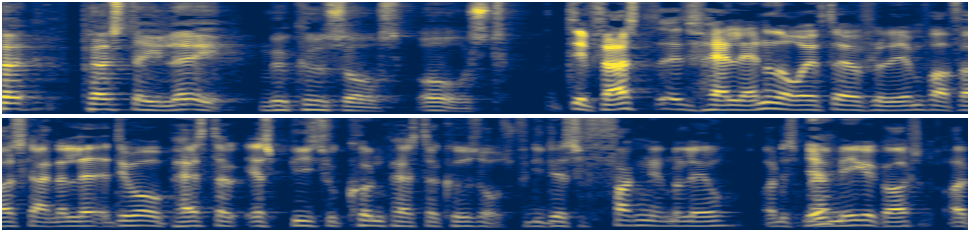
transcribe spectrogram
Pa- pasta i lag med kødsovs og ost. det første halvandet år efter, jeg flyttede hjemmefra første gang, der, det var jo pasta. Jeg spiste jo kun pasta og kødsovs, fordi det er så fucking nemt at lave, og det smager Ja. ja. mega godt. Og,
